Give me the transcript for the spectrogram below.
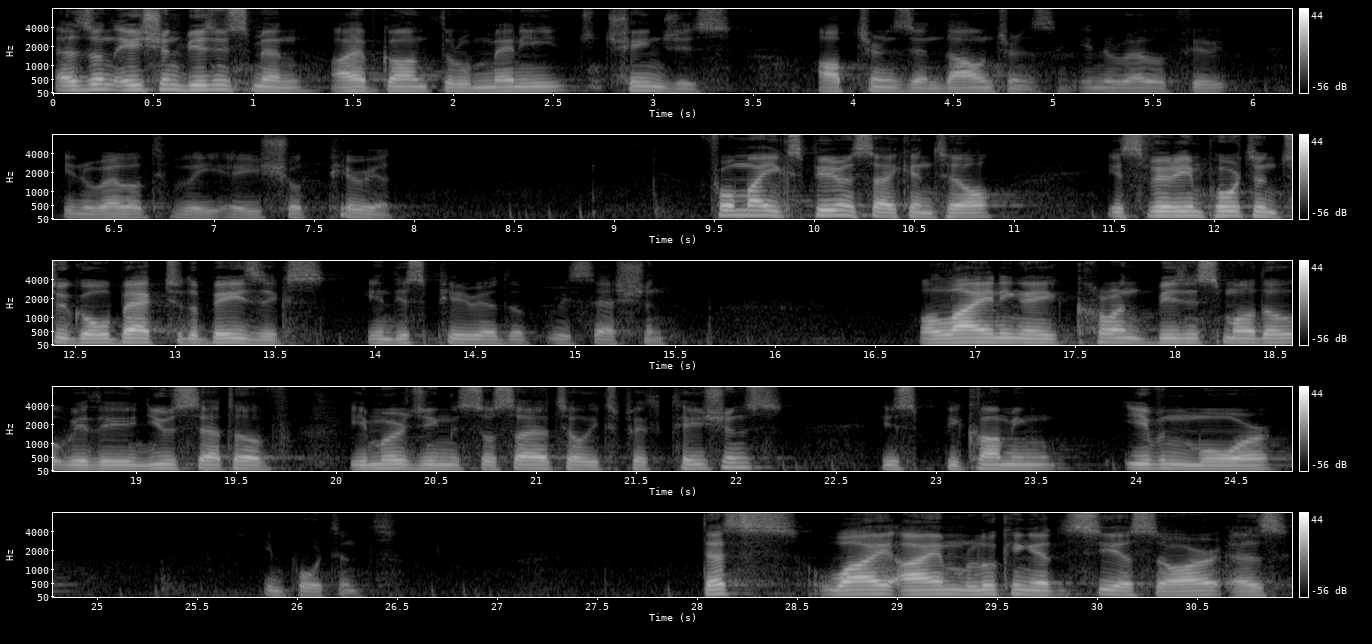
As an Asian businessman, I have gone through many changes, upturns and downturns in a relatively, in relatively a short period. From my experience, I can tell it's very important to go back to the basics in this period of recession. Aligning a current business model with a new set of emerging societal expectations is becoming even more important. That's why I'm looking at CSR as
